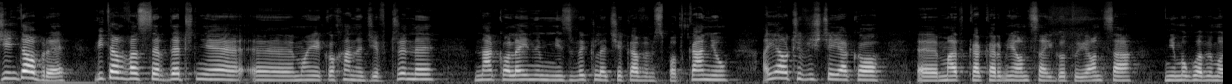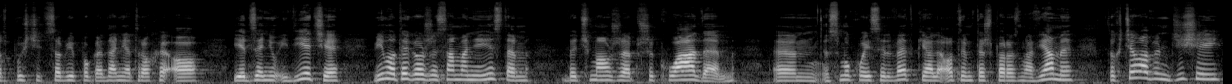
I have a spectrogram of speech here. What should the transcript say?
Dzień dobry, witam Was serdecznie, e, moje kochane dziewczyny, na kolejnym niezwykle ciekawym spotkaniu. A ja oczywiście, jako e, matka karmiąca i gotująca, nie mogłabym odpuścić sobie pogadania trochę o jedzeniu i diecie, mimo tego, że sama nie jestem być może przykładem em, smukłej sylwetki, ale o tym też porozmawiamy, to chciałabym dzisiaj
